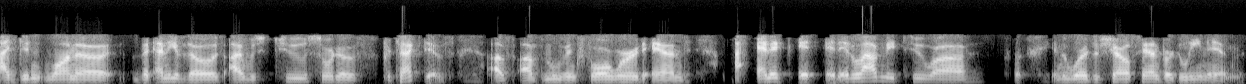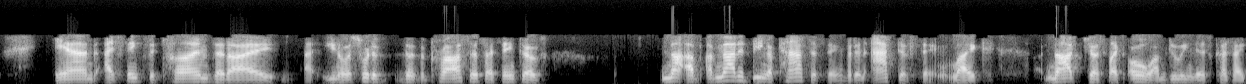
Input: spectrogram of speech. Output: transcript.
I didn't want to that any of those. I was too sort of protective of of moving forward, and and it it it allowed me to, uh, in the words of Sheryl Sandberg, lean in. And I think the time that I, you know, sort of the the process. I think of not of, of not it being a passive thing, but an active thing, like not just like oh I'm doing this because I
